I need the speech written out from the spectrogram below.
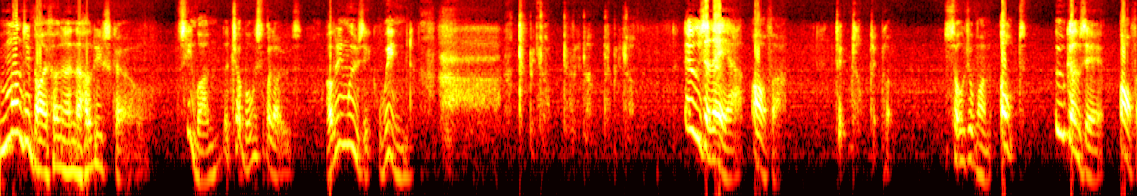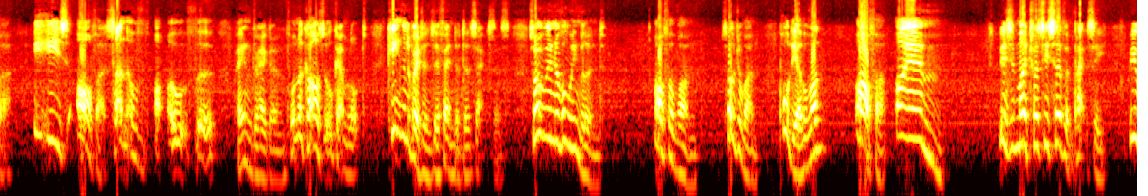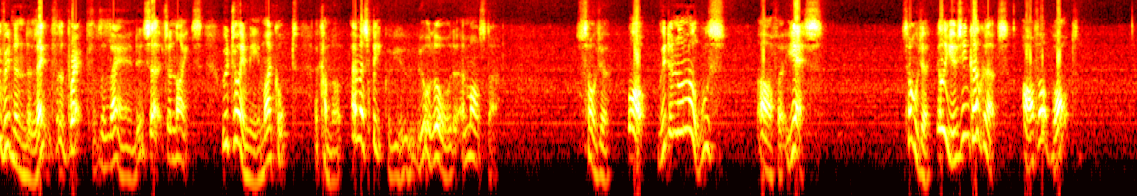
Monty Python and the Holy Skull. Scene one. The troubles follows. Opening music. Wind. Who's there? Arthur. Tick clock, tick clock. Soldier one. Alt. Who goes there? Arthur. It is Arthur, son of uh, Uther Pendragon, from the castle Camelot, king of the Britons, defender of the Saxons, sovereign of all England. Arthur one. Soldier one. Pull the other one. Arthur, I am. This is my trusty servant, Patsy. We have ridden the length and the breadth of the land in search of knights who join me in my court uh, Come Camelot. I must speak with you, your lord and master. Soldier, what? Ridden on horse? Arthur, yes. Soldier, you're using coconuts. Arthur, what?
